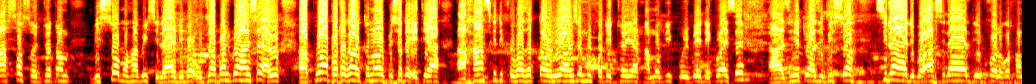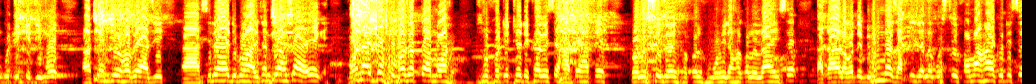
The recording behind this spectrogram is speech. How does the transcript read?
পাঁচশ চৈধ্যতম বিশ্ব মহাবীৰ চিলাৰায় দিৱস উদযাপন কৰা হৈছে আৰু পুৱা পতাকা উত্তোলনৰ পিছতে এতিয়া সাংস্কৃতিক শোভাযাত্ৰা ওলোৱা হৈছে। মোৰ সতীৰ্থ ইয়াৰ সামগ্ৰিক পৰিৱেশ দেখুৱাইছে। যিহেতু আজি বিশ্ব চিলাৰায় দিৱস চিলাৰায় দিৱসৰ লগত সংগতি ডিমৌ কেন্দ্ৰীয়ভাৱে আজি আহ, দিৱস আয়োজন কৰা হৈছে। এই বৰ্ণাঢ্য শোভাযাত্ৰা মই মোৰ সতীৰ্থই দেখুওৱা গৈছে। হাতে হাতে কলচী লৈ সকলো মহিলাসকল ওলাই আহিছে। আৰু তাৰ লগতে বিভিন্ন জাতি জনগোষ্ঠীৰ সমাহাৰ ঘটিছে।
